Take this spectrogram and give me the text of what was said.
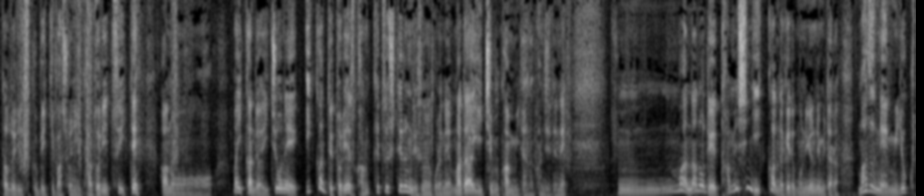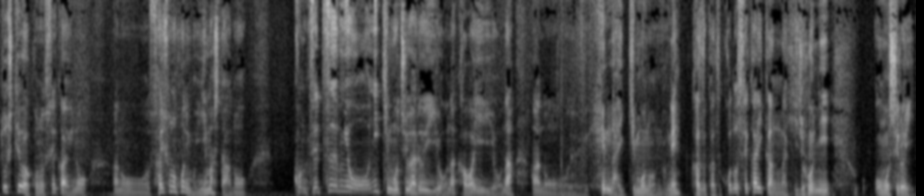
たどり着くべき場所にたどり着いて、あのー、まあ一巻では一応ね、一巻ってとりあえず完結してるんですよね、これね。まだ一部巻みたいな感じでね。うーん、まあなので、試しに一巻だけでもね、読んでみたら、まずね、魅力としてはこの世界の、あのー、最初の方にも言いました、あの、この絶妙に気持ち悪いような可愛いような、あの、変な生き物のね、数々、この世界観が非常に面白い。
